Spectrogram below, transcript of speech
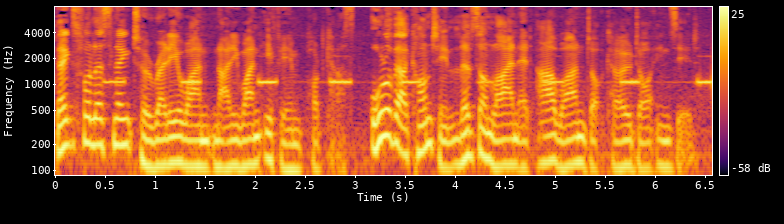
Thanks for listening to Radio 191 FM podcast. All of our content lives online at r1.co.nz.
